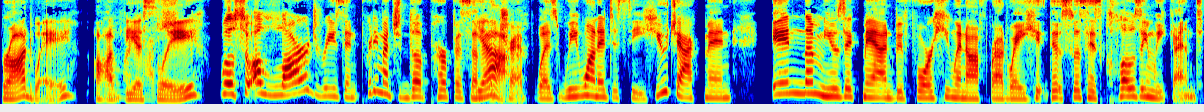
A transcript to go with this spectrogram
Broadway, Oh obviously. Well, so a large reason, pretty much the purpose of Yeah. the trip was we wanted to see Hugh Jackman in The Music Man before he went off Broadway. He, this was his closing weekend.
